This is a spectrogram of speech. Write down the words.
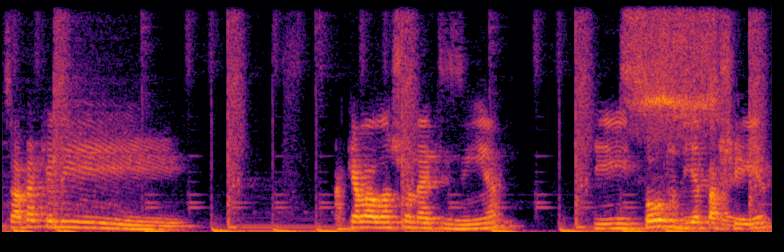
sabe aquele, aquela lanchonetezinha que todo dia tá cheia?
